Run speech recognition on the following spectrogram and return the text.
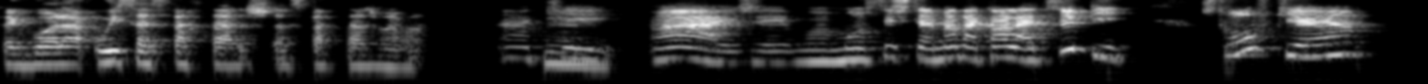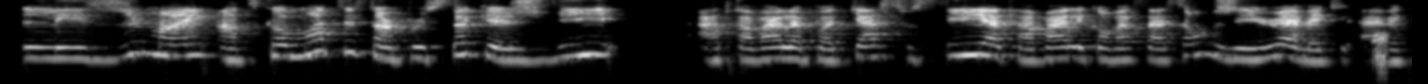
Fait que voilà, oui, ça se partage, ça se partage vraiment. OK. Hmm. moi, aussi, je suis tellement d'accord là-dessus. Puis je trouve que les humains, en tout cas, moi, c'est un peu ça que je vis à travers le podcast aussi, à travers les conversations que j'ai eues avec, avec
